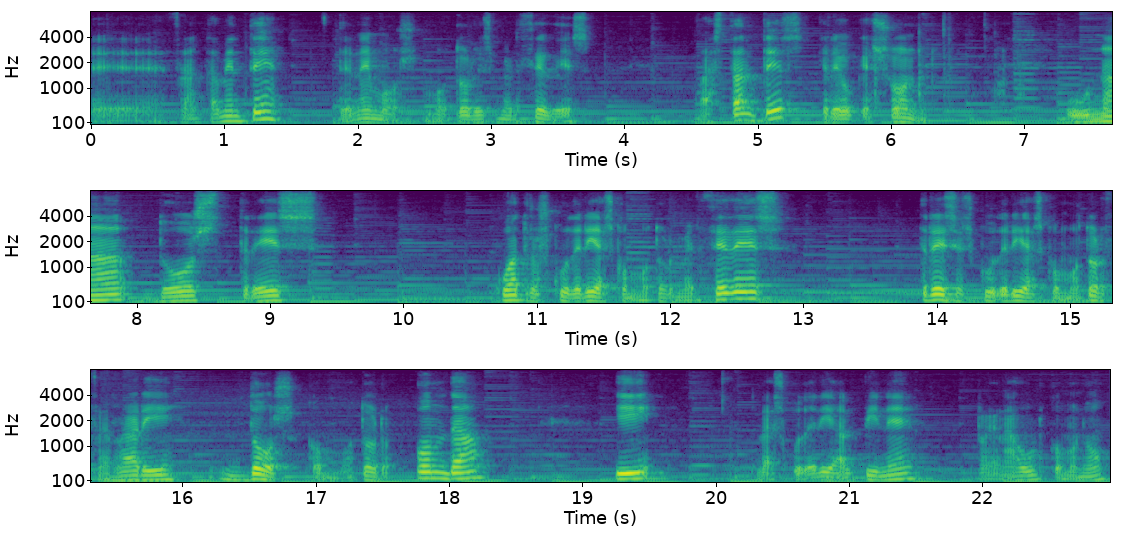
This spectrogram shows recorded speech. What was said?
eh, francamente, tenemos motores Mercedes bastantes, creo que son una, dos, tres, cuatro escuderías con motor Mercedes, tres escuderías con motor Ferrari, dos con motor Honda y la escudería Alpine, Renault, como no,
